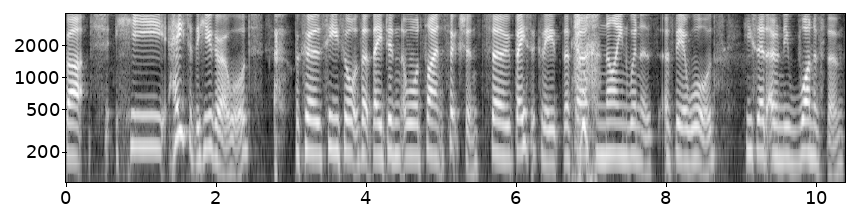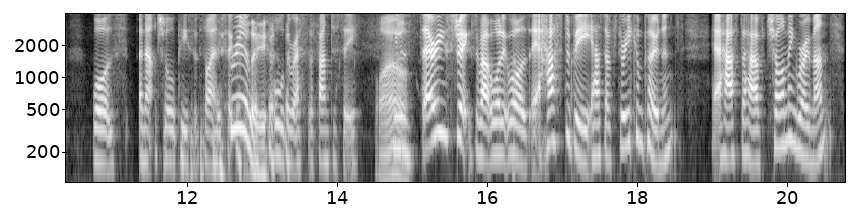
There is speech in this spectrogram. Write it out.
But he hated the Hugo Awards because he thought that they didn't award science fiction. So basically, the first nine winners of the awards, he said only one of them was an actual piece of science fiction. Really? All the rest were fantasy. Wow. He was very strict about what it was. It has to be, it has to have three components. It has to have charming romance,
